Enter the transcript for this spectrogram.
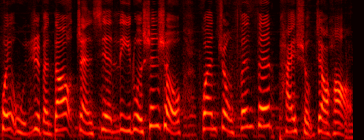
挥舞日本刀，展现利落身手，观众纷纷拍手叫好。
